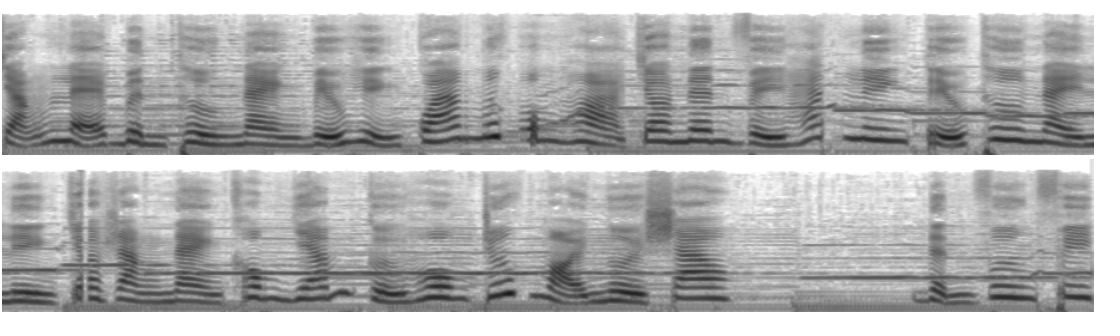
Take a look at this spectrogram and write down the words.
Chẳng lẽ bình thường nàng biểu hiện quá mức ôn hòa cho nên vị hát liên tiểu thư này liền cho rằng nàng không dám cự hôn trước mọi người sao? Định Vương Phi,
